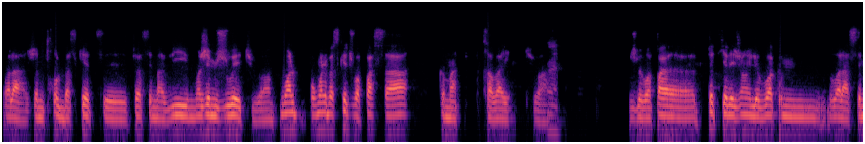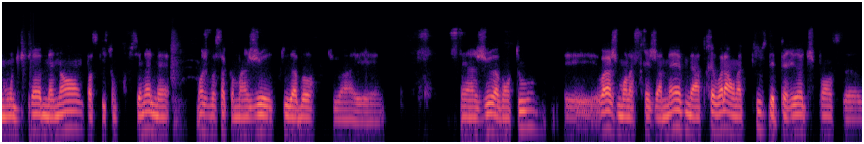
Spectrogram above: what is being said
voilà, j'aime trop le basket, tu vois, c'est ma vie. Moi, j'aime jouer, tu vois. Moi, pour moi, le basket, je vois pas ça comme un travail, tu vois. Je le vois pas. Peut-être qu'il y a des gens, ils le voient comme, voilà, c'est mon job maintenant parce qu'ils sont professionnels, mais moi, je vois ça comme un jeu tout d'abord, tu vois. Et c'est un jeu avant tout. Et voilà, je m'en lasserai jamais. Mais après, voilà, on a tous des périodes, je pense, euh,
